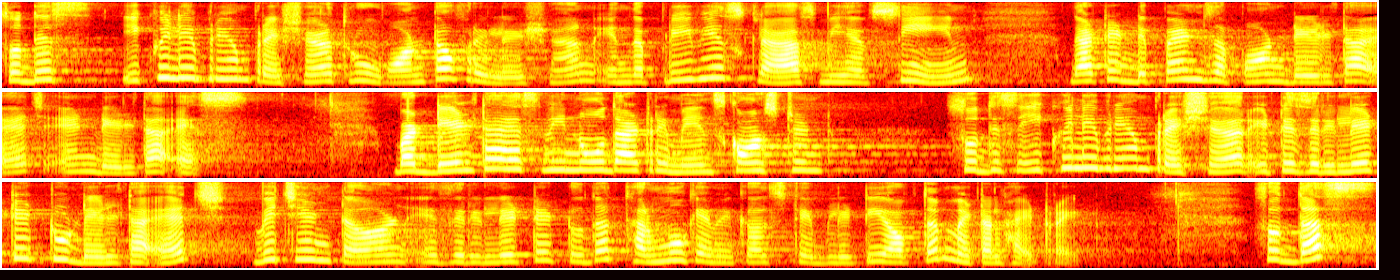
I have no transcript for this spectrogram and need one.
So, this equilibrium pressure through van 't Hoff relation in the previous class we have seen that it depends upon delta H and delta S. But delta S we know that remains constant. So, this equilibrium pressure it is related to delta H which in turn is related to the thermochemical stability of the metal hydride. So, thus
